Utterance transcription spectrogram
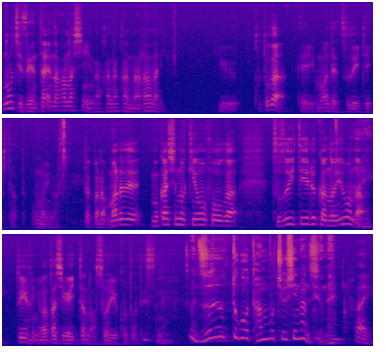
農地全体の話になかなかならないということが、え今まで続いてきたと思いますだからまるで昔の基本法が続いているかのような、はい、というふうに私が言ったのはそういうことですね。ずっとこう田んぼ中心なんですよね。はい。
